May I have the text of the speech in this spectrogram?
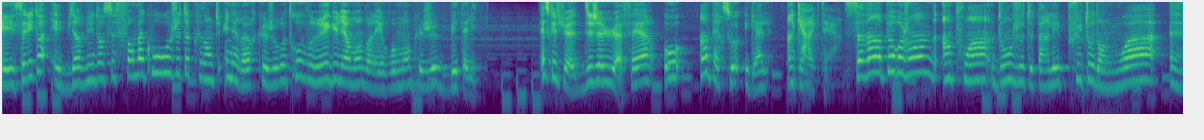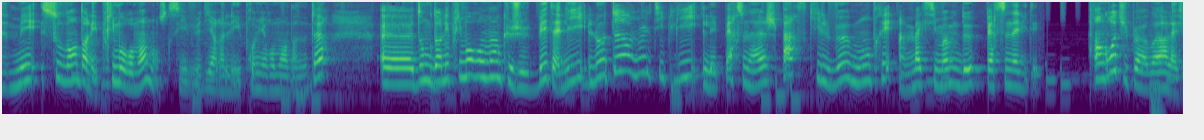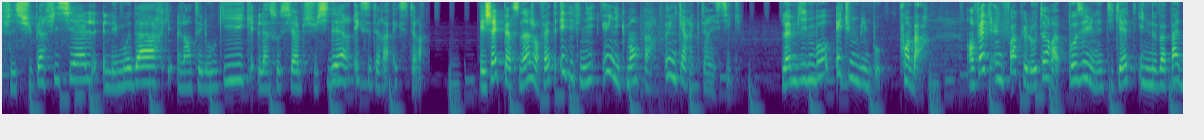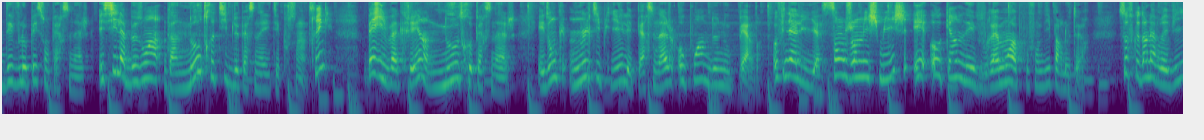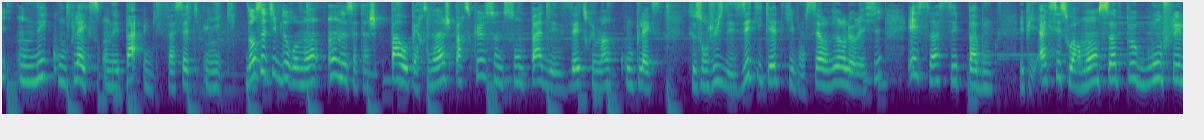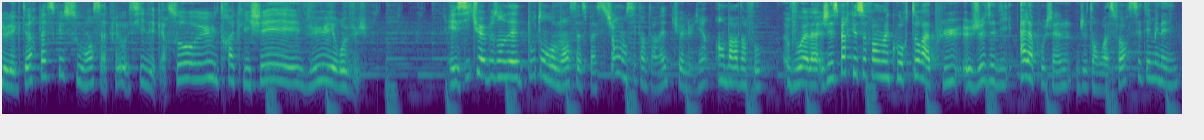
Et salut toi et bienvenue dans ce format court où je te présente une erreur que je retrouve régulièrement dans les romans que je bétalie. Est-ce que tu as déjà eu affaire au un perso égale un caractère? Ça va un peu rejoindre un point dont je te parlais plus tôt dans le mois, euh, mais souvent dans les primo-romans, donc ce qui veut dire les premiers romans d'un auteur. Euh, donc dans les primo-romans que je bétalie, l'auteur multiplie les personnages parce qu'il veut montrer un maximum de personnalité. En gros, tu peux avoir la fille superficielle, les mots d'arc, l'intello geek, la sociable suicidaire, etc., etc. Et chaque personnage en fait est défini uniquement par une caractéristique. La bimbo est une bimbo. Point barre. En fait, une fois que l'auteur a posé une étiquette, il ne va pas développer son personnage. Et s'il a besoin d'un autre type de personnalité pour son intrigue, ben il va créer un autre personnage. Et donc multiplier les personnages au point de nous perdre. Au final, il y a 100 Jean Mich et aucun n'est vraiment approfondi par l'auteur. Sauf que dans la vraie vie, on est complexe, on n'est pas une facette unique. Dans ce type de roman, on ne s'attache pas aux personnages parce que ce ne sont pas des êtres humains complexes. Ce sont juste des étiquettes qui vont servir le récit et ça c'est pas bon. Et puis accessoirement, ça peut gonfler le lecteur parce que souvent ça crée aussi des persos ultra clichés, vus et revus. Et si tu as besoin d'aide pour ton roman, ça se passe sur mon site internet, tu as le lien en barre d'infos. Voilà, j'espère que ce format court t'aura plu, je te dis à la prochaine, je t'embrasse fort, c'était Mélanie.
